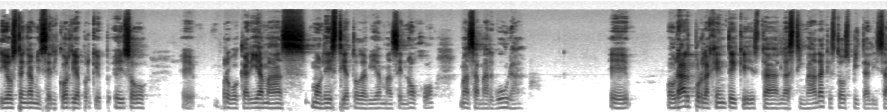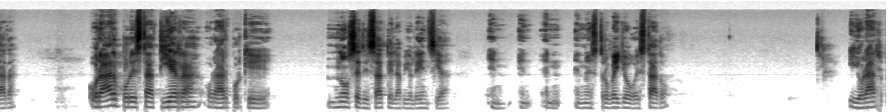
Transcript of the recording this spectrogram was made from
Dios tenga misericordia porque eso eh, provocaría más molestia todavía, más enojo, más amargura. orar por la gente que está lastimada, que está hospitalizada. Orar por esta tierra, orar porque no se desate la violencia en, nuestro bello estado. Y orar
